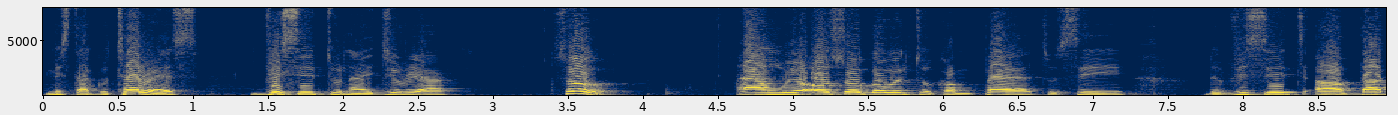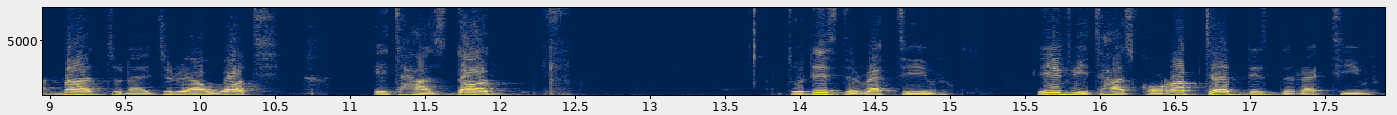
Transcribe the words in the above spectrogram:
mr guterres visit to nigeria. So and we're also going to compare to see the visit of that man to nigeria what it has done to this directive, if it has corrupted this directive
